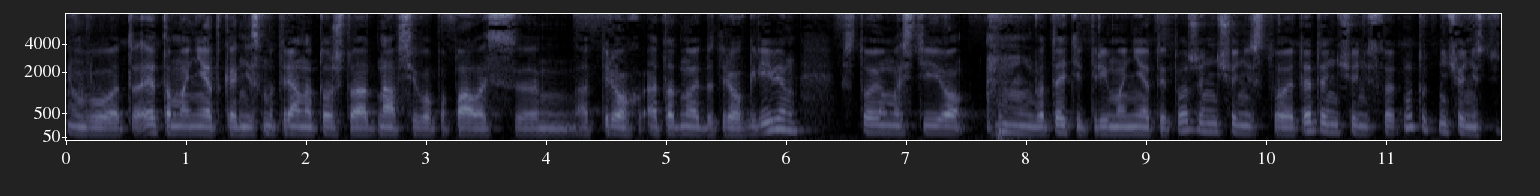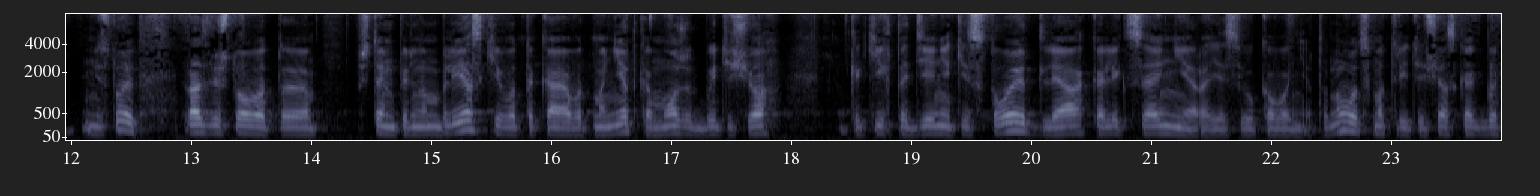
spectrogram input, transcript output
Вот, эта монетка, несмотря на то, что одна всего попалась э, от, 3, от 1 до 3 гривен, стоимость ее. вот эти три монеты тоже ничего не стоят. Это ничего не стоит. Ну, тут ничего не, не стоит. Разве что вот э, в штемпельном блеске вот такая вот монетка может быть еще каких-то денег и стоит для коллекционера, если у кого нету. Ну вот смотрите, сейчас как бы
